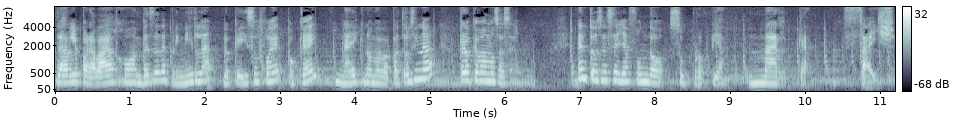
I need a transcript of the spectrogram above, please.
darle para abajo, en vez de deprimirla, lo que hizo fue, ok, Nike no me va a patrocinar, pero ¿qué vamos a hacer? Entonces ella fundó su propia marca, Saish.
